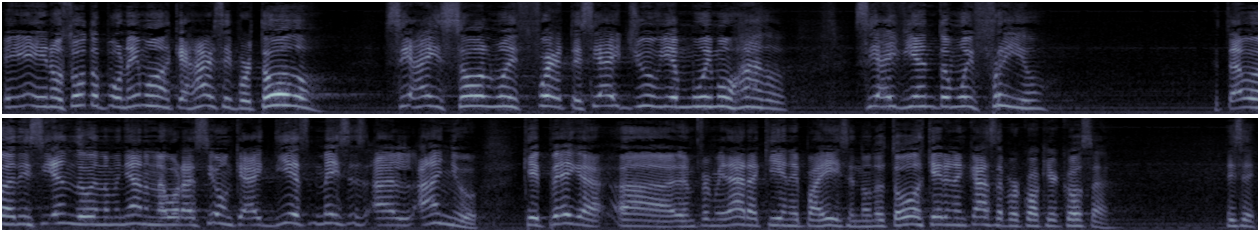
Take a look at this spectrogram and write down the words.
Y nosotros ponemos a quejarse por todo. Si hay sol muy fuerte, si hay lluvia muy mojado, si hay viento muy frío. Estaba diciendo en la mañana en la oración que hay 10 meses al año que pega la enfermedad aquí en el país, en donde todos quieren en casa por cualquier cosa. Dice,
